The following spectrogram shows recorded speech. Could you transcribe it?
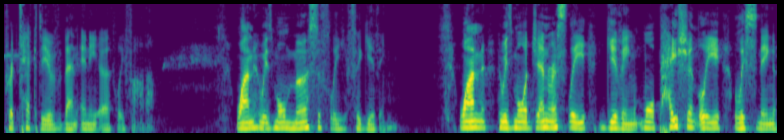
protective than any earthly father one who is more mercifully forgiving, one who is more generously giving, more patiently listening,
